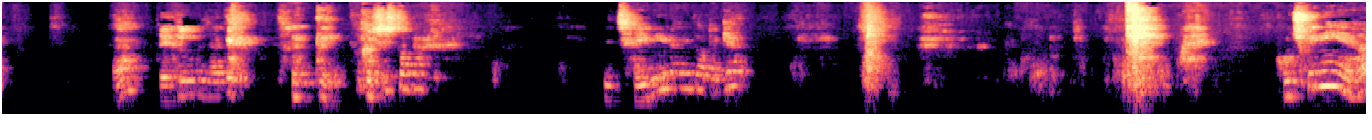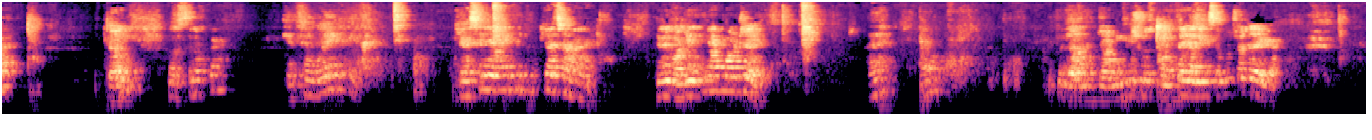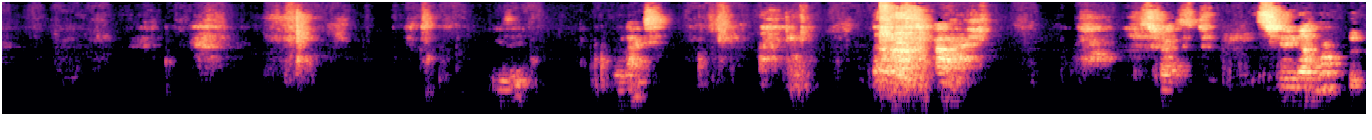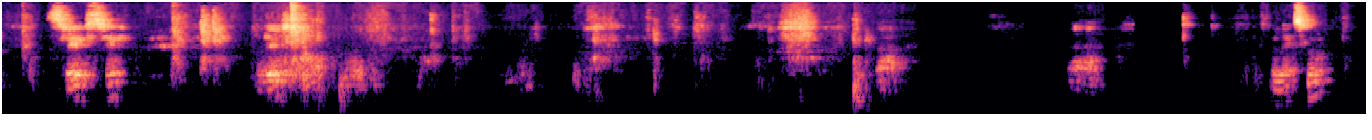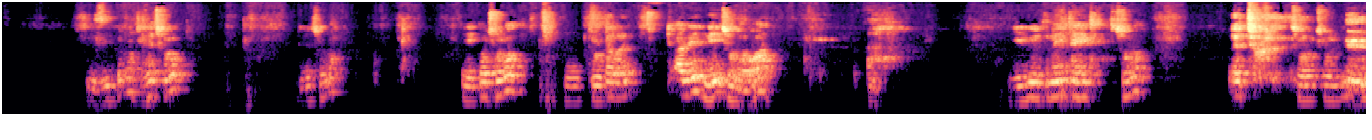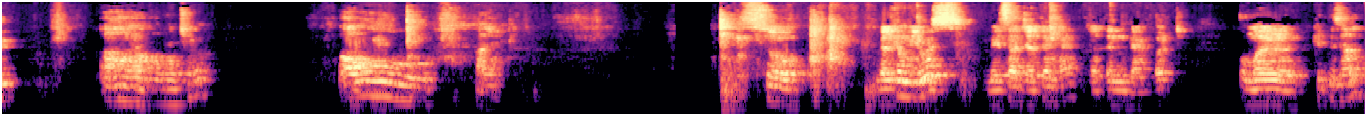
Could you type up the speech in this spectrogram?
हाँ? देख लो जाके। कोशिश तो कर। ये छई नहीं रहा ये तो अटक गया कुछ भी नहीं है हाँ? टर्न उस तरफ़ का कैसे हुए? कैसे है? कि तू क्या चाह रहे है? तेरी बॉडी इतनी मोटी है? हैं? हाँ? तो जॉ- जॉगिंग के शूज़ पहनता है यानी कुछ हो जाएगा easy relax ah stressed straight up straight relax करो easy करो धीरे छोड़ो धीरे छोड़ो एक और छोड़ो टोटल अरे नहीं छोड़ रहा ये भी उतना ही टाइट छोड़ो छोड़ छोड़ छोड़ Ah. छोड़ो Oh. जाओ सो वेलकम व्यूअर्स मेरे साथ जतन है जतन ब्रैम्पर्ट उम्र कितने साल?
